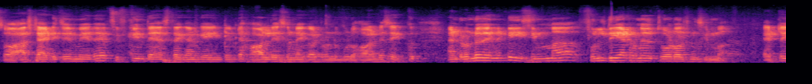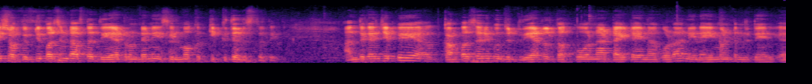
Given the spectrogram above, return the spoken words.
సో ఆ స్ట్రాటజీ మీదే ఫిఫ్టీన్త్ వేస్తే కనుక ఏంటంటే హాలిడేస్ ఉన్నాయి కాబట్టి రెండు మూడు హాలిడేస్ ఎక్కువ అండ్ రెండోది ఏంటంటే ఈ సినిమా ఫుల్ థియేటర్ మీద చూడవలసిన సినిమా. అట్లీస్ట్ ఒక fifty percent of the theatre ఉంటేనే ఈ సినిమా ఒక కిక్ తెలుస్తుంది. అందుకని చెప్పి కంపల్సరీ కొంచెం థియేటర్లు తక్కువ ఉన్నా టైట్ అయినా కూడా నేను ఏమంటుంది దేనికి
